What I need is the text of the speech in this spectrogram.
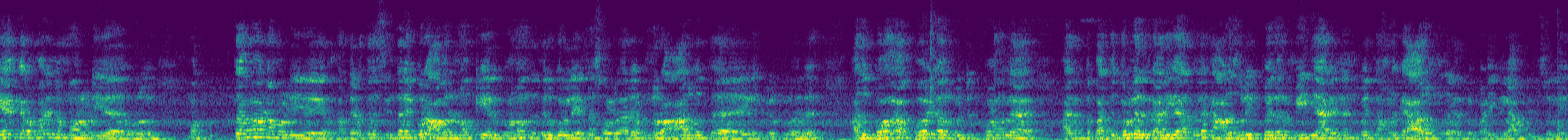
கேட்குற மாதிரி நம்மளுடைய ஒரு மொத்தமாக நம்மளுடைய அந்த இடத்துல சிந்தனை பூரா அவரை நோக்கி இருக்கணும் அந்த திருக்குறள் என்ன சொல்கிறாரு அப்படின்னு ஒரு ஆர்வத்தை எழுப்பி விட்டுருவாரு. அது போக போயிட்டு அவர் விட்டுட்டு போனதில் அது அந்த பத்து குரல் இருக்கிற அதிகாரத்தில் நாலு சொல்லிட்டு போயிடுவார். மீதி யார் என்னன்னு போய் நம்மளுக்கே ஆர்வம் வந்து போய் படிக்கலாம் அப்படின்னு சொல்லி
